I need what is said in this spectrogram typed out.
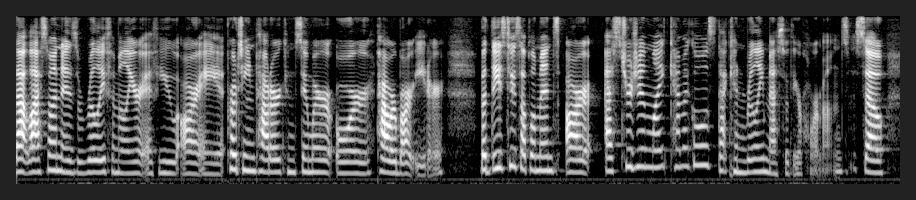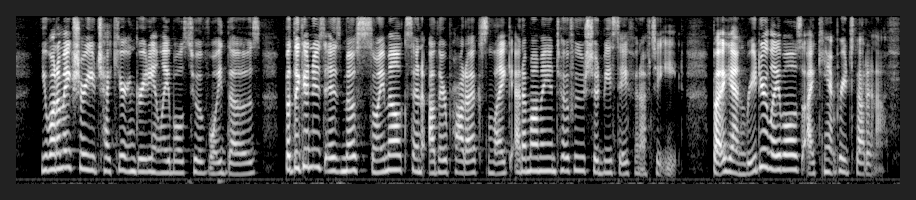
That last one is really familiar if you are a protein powder consumer or power bar eater. But these two supplements are estrogen like chemicals that can really mess with your hormones. So, you want to make sure you check your ingredient labels to avoid those. But the good news is, most soy milks and other products like edamame and tofu should be safe enough to eat. But again, read your labels, I can't preach that enough.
